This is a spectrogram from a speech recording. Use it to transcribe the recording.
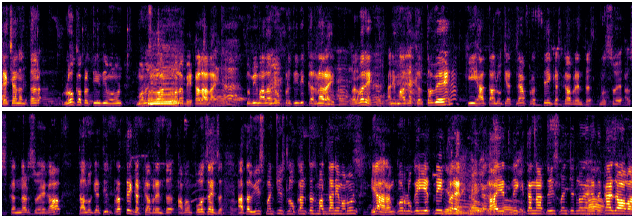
त्याच्यानंतर लोकप्रतिनिधी म्हणून मनोज पवार तुम्हाला भेटायला आलाय तुम्ही मला लोकप्रतिनिधी करणार आहेत बरोबर आहे? आणि माझं कर्तव्य आहे की ह्या तालुक्यातल्या प्रत्येक घटकापर्यंत. मग सोय कन्नड सोयगाव तालुक्यातील प्रत्येक घटकापर्यंत आपण पोहोचायचं. आता वीस पंचवीस लोकांचंच मतदान आहे म्हणून हे हरामखोर लोक येत नाही इथपर्यंत काय येत नाही की त्यांना वीस पंचवीस लोक आहे काय जावा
